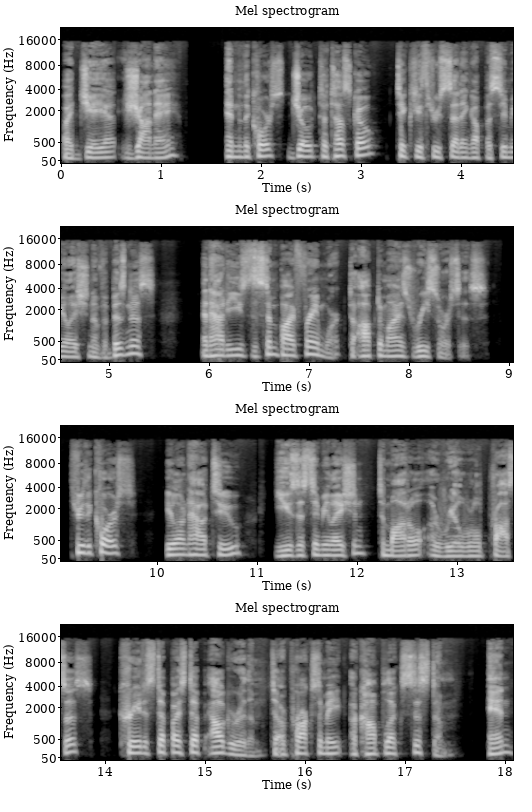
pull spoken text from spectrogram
by Jaya Zhané. And in the course, Joe Tatusko takes you through setting up a simulation of a business and how to use the SimPy framework to optimize resources. Through the course, you learn how to use a simulation to model a real world process, create a step by step algorithm to approximate a complex system, and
